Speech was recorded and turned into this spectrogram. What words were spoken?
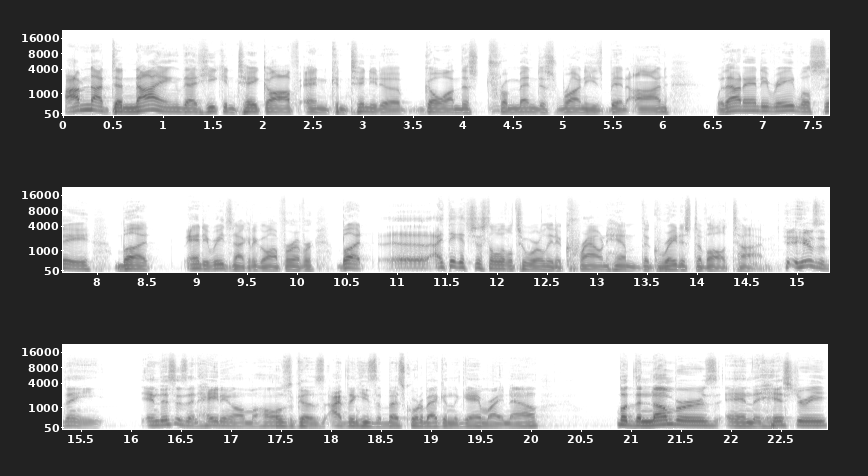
I'm not denying that he can take off and continue to go on this tremendous run he's been on. Without Andy Reid, we'll see. But Andy Reid's not going to go on forever. But uh, I think it's just a little too early to crown him the greatest of all time. Here's the thing, and this isn't hating on Mahomes because I think he's the best quarterback in the game right now. But the numbers and the history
